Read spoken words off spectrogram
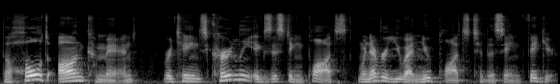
The hold on command retains currently existing plots whenever you add new plots to the same figure.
